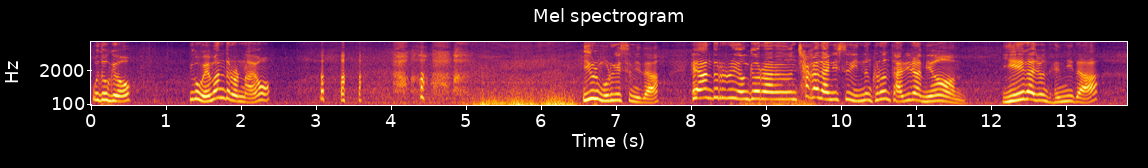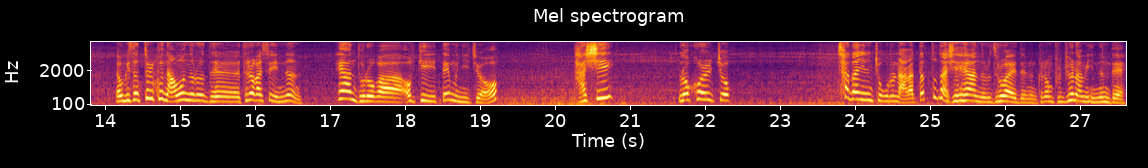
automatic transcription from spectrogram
보도교. 이거 왜 만들었나요? 이유를 모르겠습니다. 해안도로를 연결하는 차가 다닐 수 있는 그런 다리라면 이해가 좀 됩니다. 여기서 뚫고 남원으로 대- 들어갈 수 있는 해안도로가 없기 때문이죠. 다시 로컬 쪽 차 다니는 쪽으로 나갔다 또 다시 해안으로 들어와야 되는 그런 불편함이 있는데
